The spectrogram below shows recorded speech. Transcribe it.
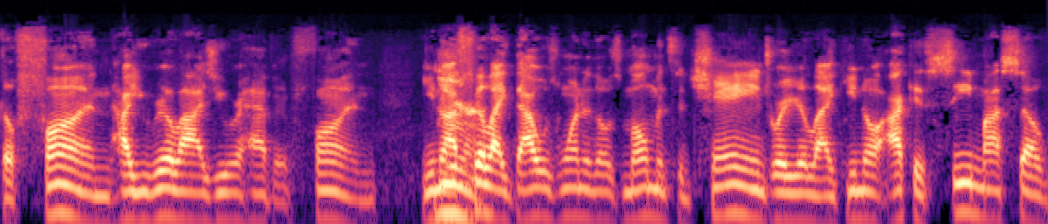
the fun, how you realized you were having fun. You know, I feel like that was one of those moments of change where you're like, you know, I could see myself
